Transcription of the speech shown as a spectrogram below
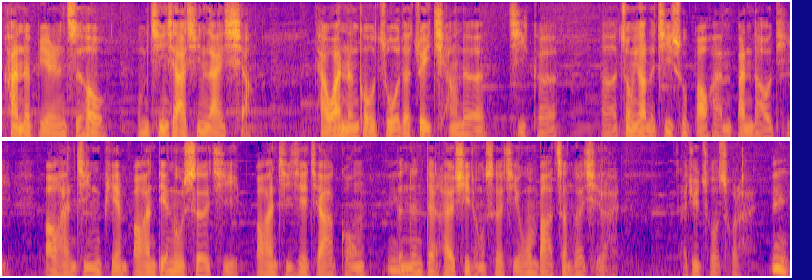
看了别人之后，我们静下心来想，台湾能够做的最强的几个呃重要的技术，包含半导体、包含晶片、包含电路设计、包含机械加工等等等，还有系统设计，我们把它整合起来，才去做出来。嗯，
